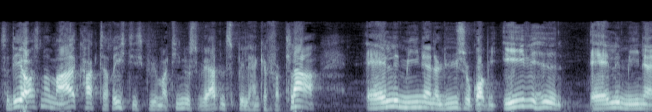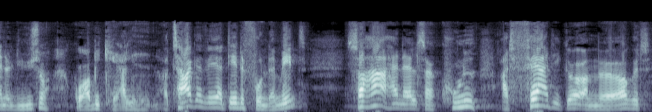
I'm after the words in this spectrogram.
Så det er også noget meget karakteristisk ved Martinus verdensspil. Han kan forklare, alle mine analyser går op i evigheden, alle mine analyser går op i kærligheden. Og takket være dette fundament, så har han altså kunnet retfærdiggøre mørket,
